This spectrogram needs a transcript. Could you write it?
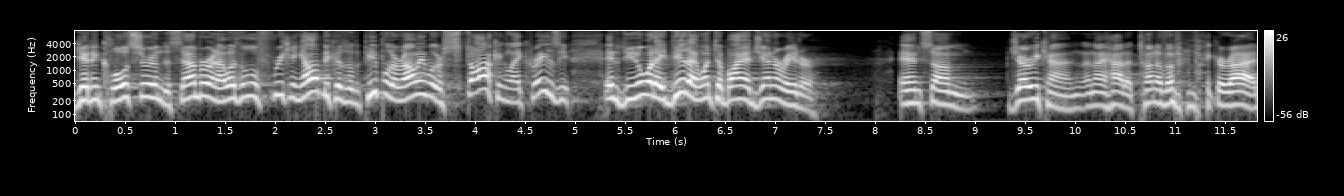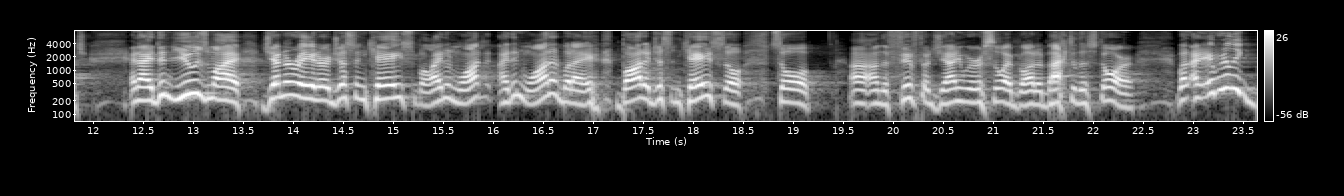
getting closer in December and I was a little freaking out because of the people around me were stocking like crazy. And you know what I did? I went to buy a generator and some jerry can and I had a ton of them in my garage. And I didn't use my generator just in case. Well, I didn't want it. I didn't want it, but I bought it just in case. So, so uh, on the 5th of January or so, I brought it back to the store. But it really,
